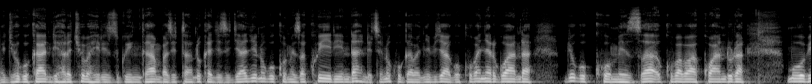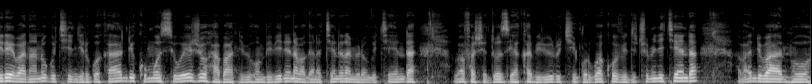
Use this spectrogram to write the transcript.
Mu gihugu kandi haracyubahirizwa ingamba zitandukanye zijyanye no gukomeza kwirinda ndetse no kugabanya ibyago ku banyarwanda byo gukomeza kuba bakwandura. Mu birebana no gukingirwa kandi ku munsi w'ejo abantu ibihumbi bine na magana cyenda na mirongo icyenda bafashe doze ya kabiri y'urukingo rwa covid cumi n'icyenda abandi bantu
